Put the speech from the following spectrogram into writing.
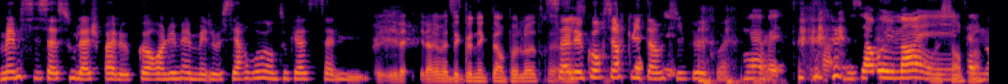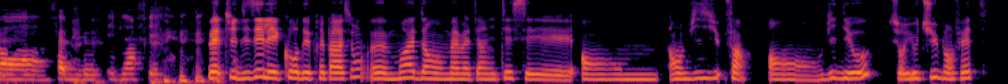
même si ça soulage pas le corps en lui-même, mais le cerveau, en tout cas, ça lui Il a il arrive à déconnecter un peu l'autre, ça ouais, le court-circuite un petit peu, quoi. Ouais, Ouais. Le cerveau humain est tellement fabuleux et bien fait. Bah, tu disais les cours de préparation, moi dans ma maternité, c'est en, en visio enfin, en vidéo sur YouTube, en fait,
